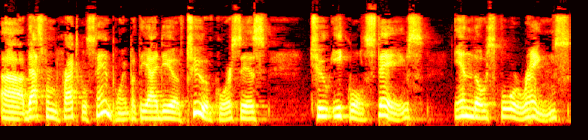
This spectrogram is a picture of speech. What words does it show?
Uh, that's from a practical standpoint, but the idea of two, of course, is two equal staves in those four rings,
